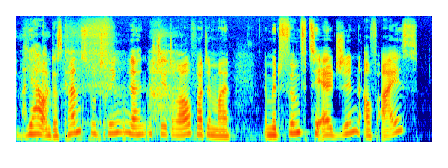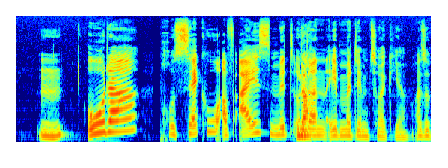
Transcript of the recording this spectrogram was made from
Immer ja, lecker. und das kannst du trinken. Da hinten steht drauf, warte mal, mit 5 Cl Gin auf Eis. Mhm. Oder Prosecco auf Eis mit und Na. dann eben mit dem Zeug hier. Also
